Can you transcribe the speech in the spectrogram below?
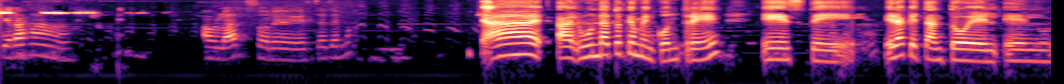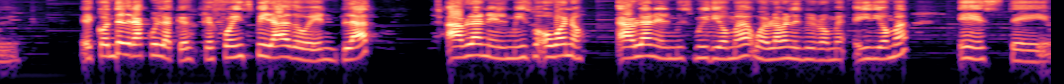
quieras ah, hablar sobre este tema? Ah, algún dato que me encontré, este, era que tanto el, el, el conde Drácula que, que fue inspirado en Vlad, hablan el mismo, o bueno, hablan el mismo idioma, o hablaban el mismo idioma, este, eh,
